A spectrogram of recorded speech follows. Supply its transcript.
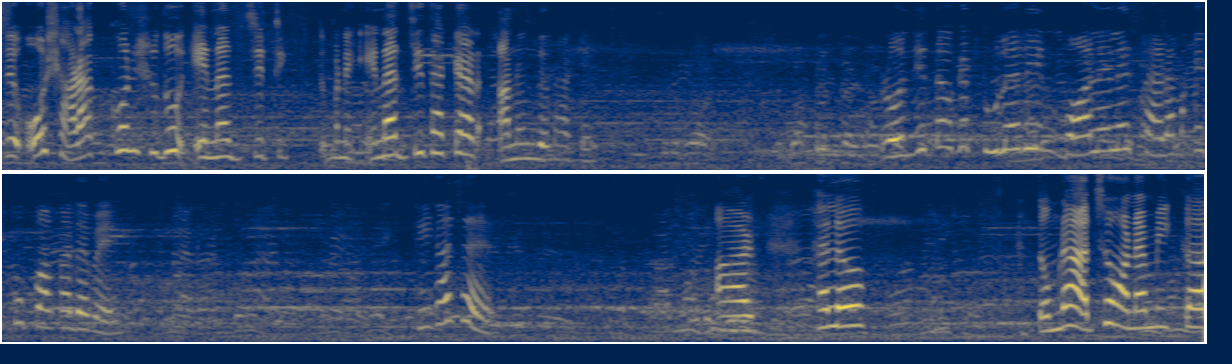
যে ও সারাক্ষণ শুধু এনার্জেটিক মানে এনার্জি থাকে আর আনন্দে থাকে। রঞ্জিতা, ওকে তুলে দিন, বল এলে স্যার আমাকে খুব বকা দেবে। ঠিক আছে? আর হ্যালো, তোমরা আছো অনামিকা?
